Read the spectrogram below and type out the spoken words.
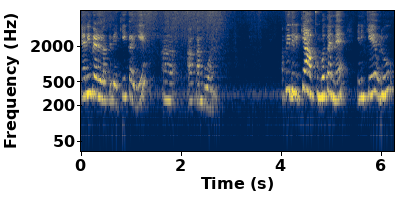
ഞാൻ ഈ വെള്ളത്തിലേക്ക് ഈ കൈ ആക്കാൻ പോവാണ്. അപ്പൊ ഇതിലേക്ക് ആക്കുമ്പോൾ തന്നെ എനിക്ക് ഒരു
